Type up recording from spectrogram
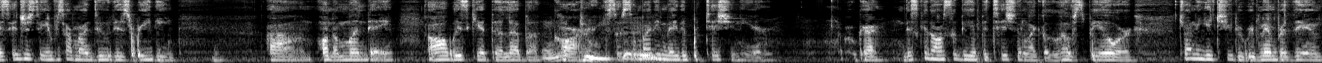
it's interesting, every time I do this reading um, on a Monday, I always get the Legba card. So somebody made a petition here. Okay. This could also be a petition like a love spill or trying to get you to remember them.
